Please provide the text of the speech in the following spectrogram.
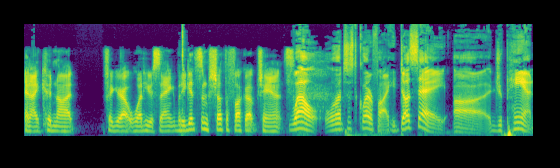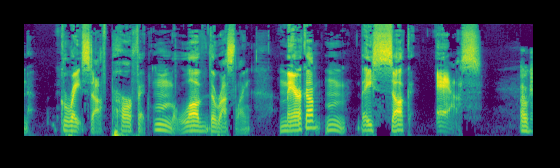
and I could not figure out what he was saying, but he gets some "shut the fuck up" chants. Well, let's just clarify. He does say uh, Japan, great stuff, perfect. Mm, love the wrestling. America, mm, they suck ass. Okay.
